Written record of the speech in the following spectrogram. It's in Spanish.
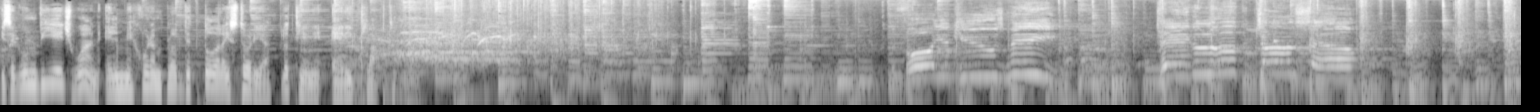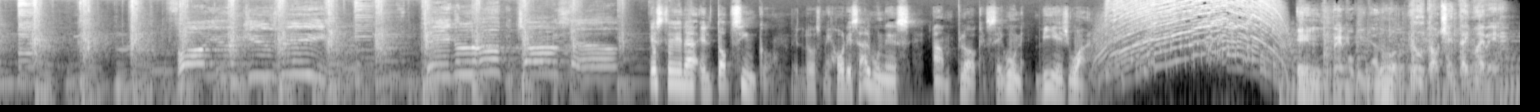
Y según VH1, el mejor unplug de toda la historia lo tiene Eric Clapton. Before you Este era el top 5 de los mejores álbumes Unplugged según VH1. El rebobinador. Ruta 89.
